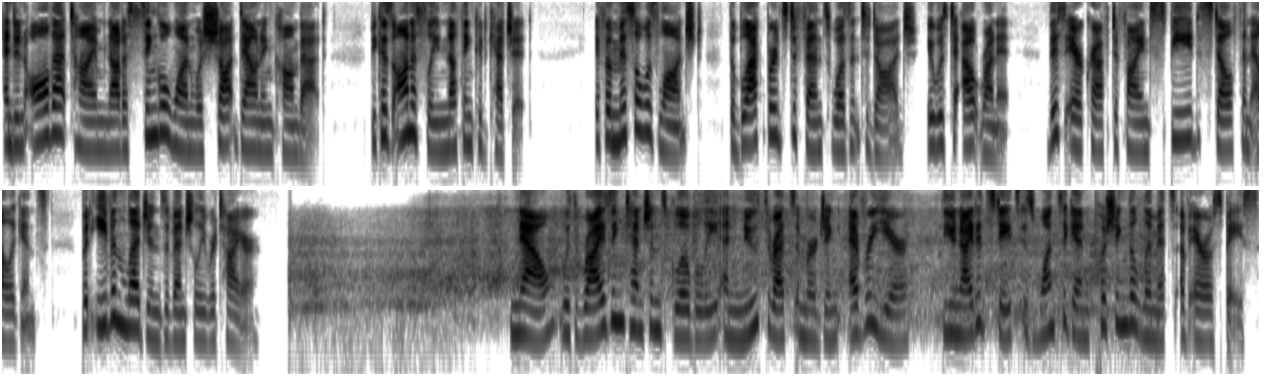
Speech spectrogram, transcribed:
and in all that time not a single one was shot down in combat, because honestly nothing could catch it. If a missile was launched, the Blackbird's defense wasn't to dodge, it was to outrun it. This aircraft defined speed, stealth, and elegance, but even legends eventually retire. Now, with rising tensions globally and new threats emerging every year, the United States is once again pushing the limits of aerospace.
